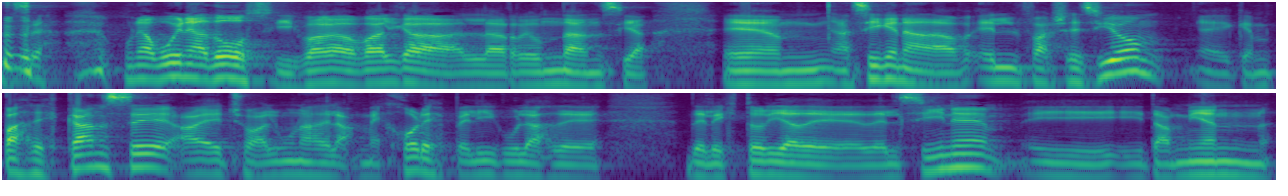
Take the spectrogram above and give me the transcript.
o sea, una buena dosis, valga la redundancia. Em, así que nada, él falleció, eh, que en paz descanse, ha hecho algunas de las mejores películas de, de la historia del cine y, también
